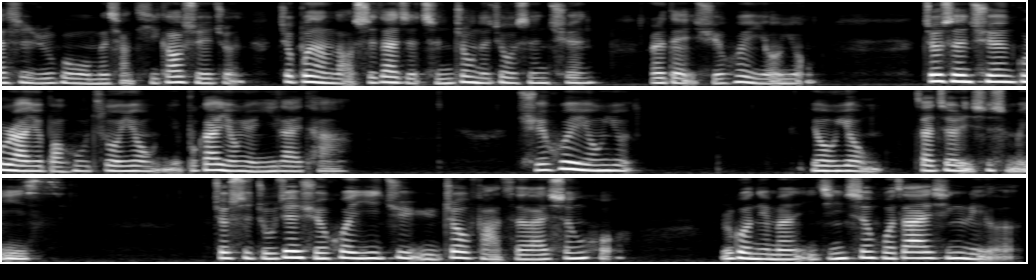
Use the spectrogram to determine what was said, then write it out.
但是，如果我们想提高水准，就不能老是带着沉重的救生圈，而得学会游泳。救生圈固然有保护作用，也不该永远依赖它。学会游泳，游泳在这里是什么意思？就是逐渐学会依据宇宙法则来生活。如果你们已经生活在爱心里了，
